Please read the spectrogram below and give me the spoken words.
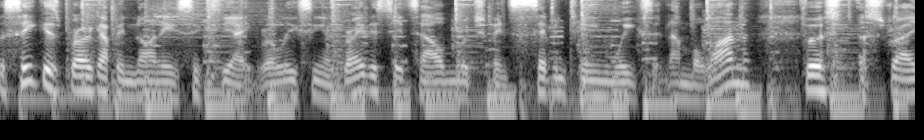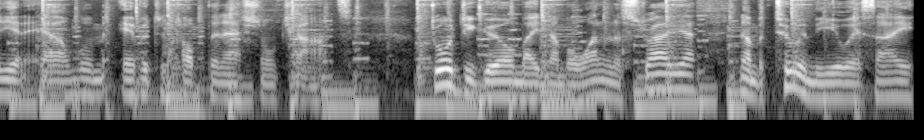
The Seekers broke up in 1968, releasing a greatest hits album which spent 17 weeks at number one, first Australian album ever to top the national charts. Georgie Girl made number one in Australia, number two in the USA,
